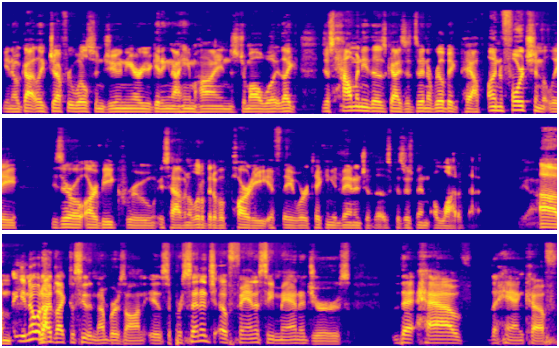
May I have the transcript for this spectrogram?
You know, got like Jeffrey Wilson Jr. You're getting Nyheim Hines, Jamaal Williams. Like, just how many of those guys? It's been a real big payoff. Unfortunately, the zero RB crew is having a little bit of a party if they were taking advantage of those because there's been a lot of that. Yeah. Um, You know what Wha- I'd like to see the numbers on is the percentage of fantasy managers that have the handcuff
